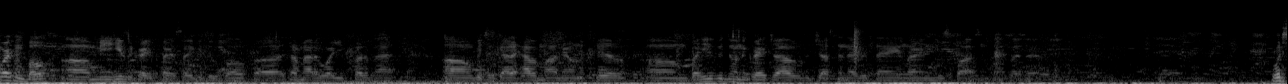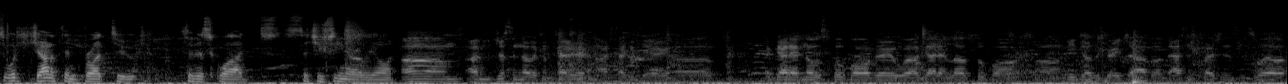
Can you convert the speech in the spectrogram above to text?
been working both. Um, I mean, he's a great player, so he can do both. Uh, no matter where you put him at. Um, we just got to have him out there on the field. Um, but he's been doing a great job of adjusting everything, learning new spots and things like that. What's what's Jonathan brought to to this squad that you've seen early on? Um, I'm just another competitor in our secondary. Uh, a guy that knows football very well, a guy that loves football. Um, he does a great job of asking questions as well,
